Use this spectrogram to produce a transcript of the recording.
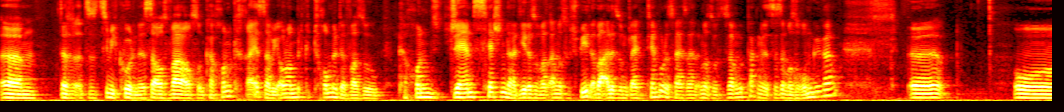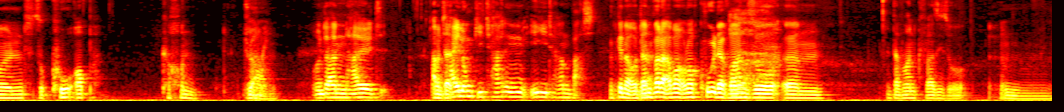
Ähm, das, das ist ziemlich cool. Und das auch, war auch so ein Cajon-Kreis, da habe ich auch noch mitgetrommelt. Da war so Cajon-Jam-Session, da hat jeder so was anderes gespielt, aber alle so im gleichen Tempo. Das heißt, er hat immer so zusammengepackt und es ist immer so rumgegangen. Äh, und so Koop Cajon-Drumming. Und dann halt Abteilung Gitarren, E-Gitarren, Bass. Genau, und dann war da aber auch noch cool, da waren so, ähm, da waren quasi so, ähm,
